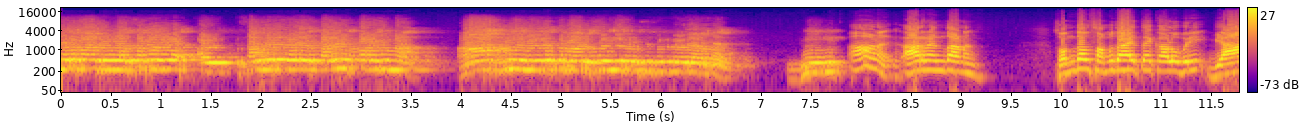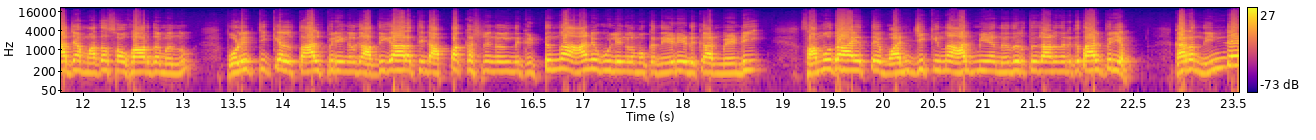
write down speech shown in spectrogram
നിലപാടുള്ള സംഘടനകളെ തള്ളി പറയുന്ന ആത്മീയ നേതൃത്വമാണ് വിശ്വസിക്കുന്നവരാണ് ആണ്. കാരണം എന്താണ്? സ്വന്തം സമുദായത്തെക്കാൾ ഉപരി വ്യാജ മതസൗഹാർദ്ദമെന്നും പൊളിറ്റിക്കൽ താല്പര്യങ്ങൾക്ക് അധികാരത്തിന്റെ അപ്പക്കഷ്ണങ്ങളിൽ നിന്ന് കിട്ടുന്ന ആനുകൂല്യങ്ങളുമൊക്കെ നേടിയെടുക്കാൻ വേണ്ടി സമുദായത്തെ വഞ്ചിക്കുന്ന ആത്മീയ നേതൃത്വത്തിലാണ് നിനക്ക് താല്പര്യം. കാരണം നിന്റെ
